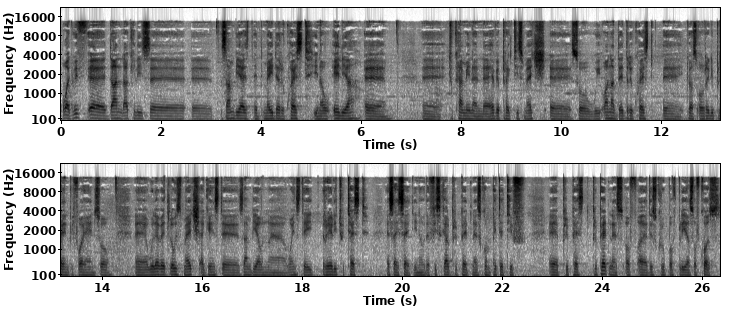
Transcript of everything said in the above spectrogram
What we've uh, done, luckily, is uh, uh, Zambia had made a request, you know, earlier. To come in and have a practice match. So we honored that request. it was already planned beforehand. So we'll have a close match against Zambia on Wednesday, really to test, as I said, you know, the fiscal preparedness, competitive preparedness of this group of players, of course.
